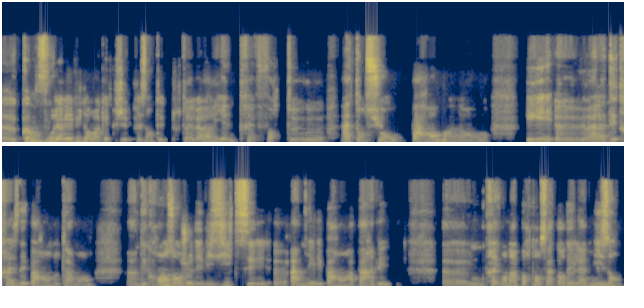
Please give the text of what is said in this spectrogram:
Euh, comme vous l'avez vu dans l'enquête que j'ai présentée tout à l'heure, il y a une très forte euh, attention aux parents hein, et euh, à la détresse des parents notamment. Un des grands enjeux des visites, c'est amener les parents à parler. une très grande importance accordée à la mise en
